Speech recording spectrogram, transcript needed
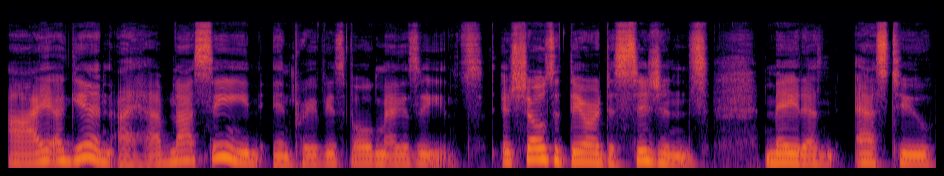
I again I have not seen in previous Vogue magazines. It shows that there are decisions made as as to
